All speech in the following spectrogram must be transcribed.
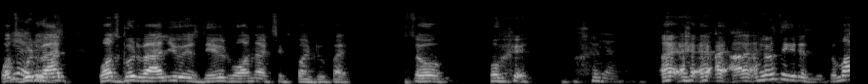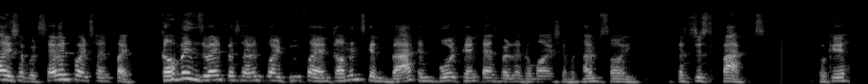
What's Yeah, good is. value? What's good value is David Warner at six point two five. So, okay, Yeah. I, I I I- don't think it is. Kumar is about seven point seven five. Cummins went for seven point two five, and Cummins can bat and bowl ten times better than Kumar Shepherd. I'm sorry, that's just facts. Okay,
